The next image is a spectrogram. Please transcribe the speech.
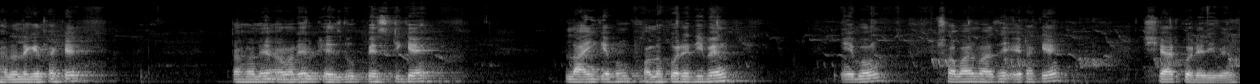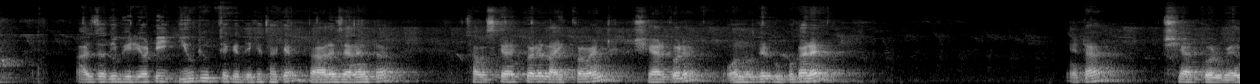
ভালো লেগে থাকে, তাহলে আমাদের ফেসবুক পেজটিকে লাইক এবং ফলো করে দিবেন এবং সবার মাঝে এটাকে শেয়ার করে দিবেন। আর যদি ভিডিওটি ইউটিউব থেকে দেখে থাকেন, তাহলে চ্যানেলটা সাবস্ক্রাইব করে লাইক কমেন্ট শেয়ার করে অন্যদের উপকারে এটা শেয়ার করবেন।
